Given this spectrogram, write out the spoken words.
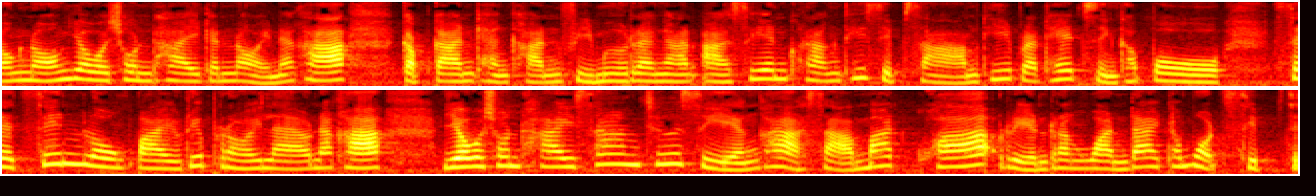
น้องๆ เยาวชนไทยกันหน่อยนะคะ กับการแข่งขันฝีมือแรงงานอาเซียนครั้งที่ 13 ที่ประเทศสิงคโปร์เสร็จสิ้นลงไปเรียบร้อยแล้วนะคะ เยาวชนไทยสร้างชื่อเสียงค่ะ สามารถคว้าเหรียญรางวัลได้ทั้งหมด 17 เ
